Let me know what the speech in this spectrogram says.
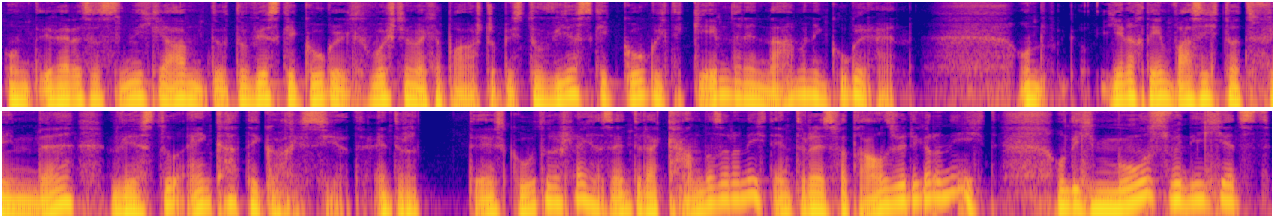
Und ihr werdet es nicht glauben, du, du wirst gegoogelt, wurscht in welcher Branche du bist, du wirst gegoogelt, die geben deinen Namen in Google ein. Und je nachdem, was ich dort finde, wirst du einkategorisiert. Entweder der ist gut oder schlecht. Also entweder kann das oder nicht. Entweder ist vertrauenswürdig oder nicht. Und ich muss, wenn ich jetzt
